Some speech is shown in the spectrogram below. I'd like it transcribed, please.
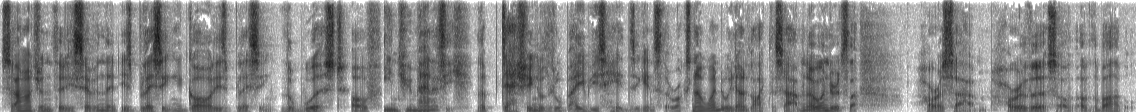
Psalm 137 then is blessing, God is blessing the worst of inhumanity, the dashing of little babies' heads against the rocks. No wonder we don't like the psalm. No wonder it's the horror psalm, horror verse of, of the Bible.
